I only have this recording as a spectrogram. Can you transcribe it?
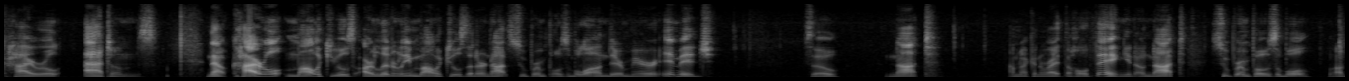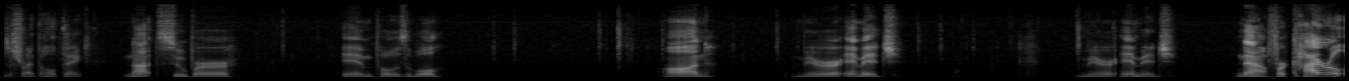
chiral atoms. Now, chiral molecules are literally molecules that are not superimposable on their mirror image. So, not, I'm not going to write the whole thing, you know, not superimposable. I'll just write the whole thing. Not superimposable on mirror image. Mirror image. Now, for chiral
